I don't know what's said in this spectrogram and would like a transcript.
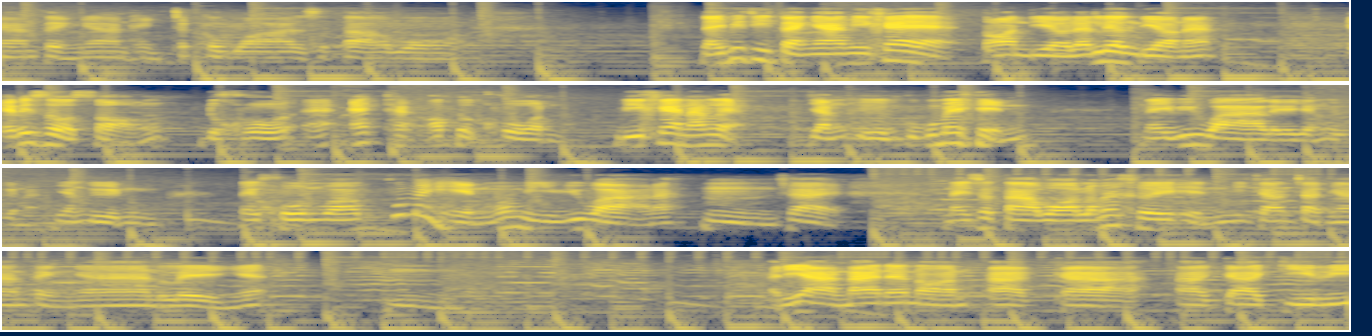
งานแต่งงานแห่งจักรวาล Star Wars ในพิธีแต่งงานมีแค่ตอนเดียวและเรื่องเดียวนะ เอพิโซด2 The Clone Attack of the Clone มีแค่นั้นแหละ อย่างอื่นกูก็ไม่เห็นในวิวาเลยอย่างอื่นนะอย่างอื่น ในโคลนวาก็ไม่เห็นว่ามีวิวานะ อืมใช่ ใน Star Wars เราไม่เคยเห็นมีการจัดงานแต่งงานอะไรอย่างเงี้ย อืม อันนี้อ่านได้แน่นอน อากา อากากิริ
